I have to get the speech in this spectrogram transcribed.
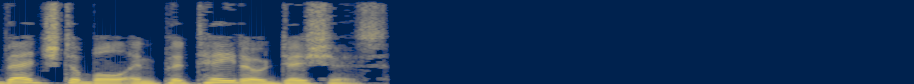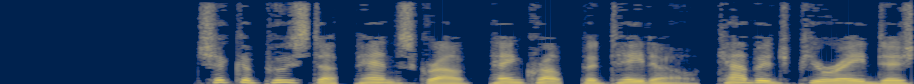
vegetable and potato dishes. Chikapusta, panskraut, pankraut, potato, cabbage puree dish.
